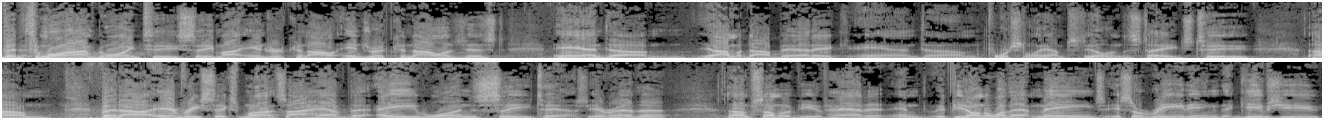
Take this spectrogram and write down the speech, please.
but tomorrow I'm going to see my endocrino- endocrinologist, and um, yeah, I'm a diabetic, and um, fortunately I'm still in the stage two. Um, but uh, every six months I have the A1C test. You ever had that? Um, some of you have had it, and if you don't know what that means, it's a reading that gives you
